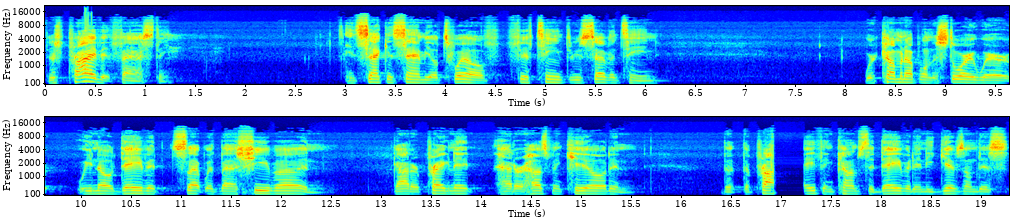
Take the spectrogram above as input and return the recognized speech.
There's private fasting. In 2 Samuel 12, 15 through 17, we're coming up on the story where we know David slept with Bathsheba and got her pregnant, had her husband killed, and the, the prophet Nathan comes to David and he gives him this,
